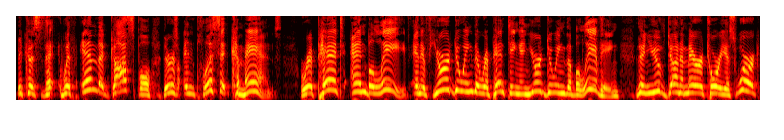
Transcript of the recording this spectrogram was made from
because the, within the gospel, there's implicit commands. Repent and believe. And if you're doing the repenting and you're doing the believing, then you've done a meritorious work.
